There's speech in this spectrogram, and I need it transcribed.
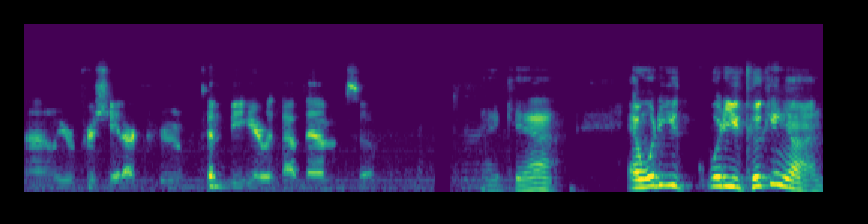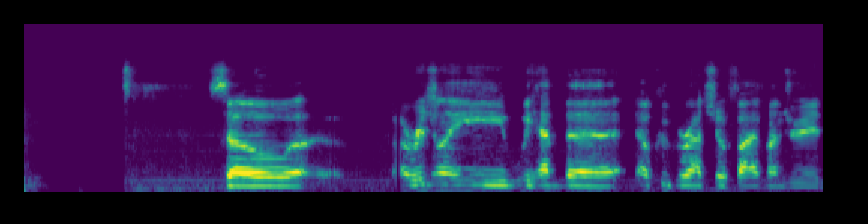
uh, we appreciate our crew. Couldn't be here without them. So, Heck yeah. And what are you what are you cooking on? so uh, originally we had the El Cucaracho 500.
